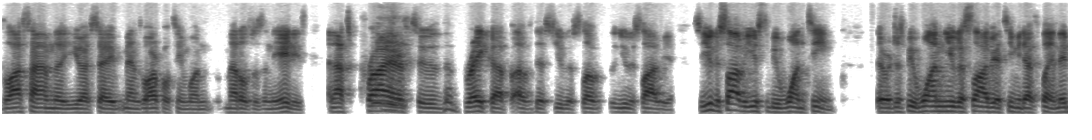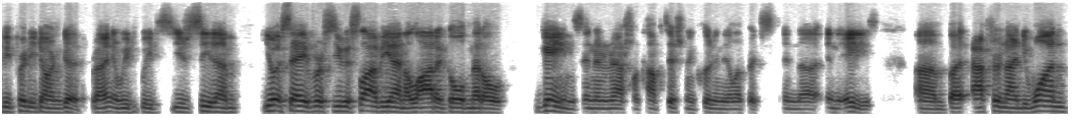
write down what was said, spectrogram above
The last time the USA men's water polo team won medals was in the 80s, and that's prior to the breakup of this Yugoslav- Yugoslavia. So Yugoslavia used to be one team. There would just be one Yugoslavia team you'd have to play, and they'd be pretty darn good, right? And we we you see them USA versus Yugoslavia and a lot of gold medal games in international competition, including the Olympics in the in the 80s. Um, but after 91,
